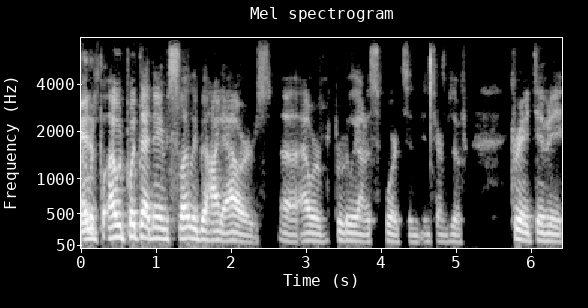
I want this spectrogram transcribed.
I would I would put that name slightly behind ours. Uh, our brutally honest sports in, in terms of creativity.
